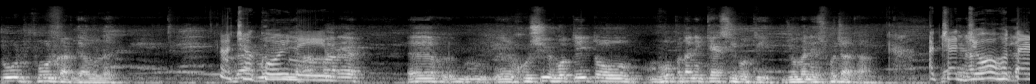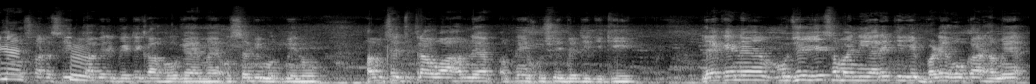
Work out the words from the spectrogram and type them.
टूट फूट कर दिया उन्होंने। अच्छा कोई नहीं। खुशी होती तो वो पता नहीं कैसी होती जो मैंने सोचा था। अच्छा जो होता है ना उसका नसीब था हम्म। मेरी बेटी का हो गया मैं उससे भी मुतमिन हूँ। हमसे जितना हुआ हमने अपनी खुशी बेटी की की। लेकिन मुझे ये समझ नहीं आ रही कि ये बड़े होकर हमें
